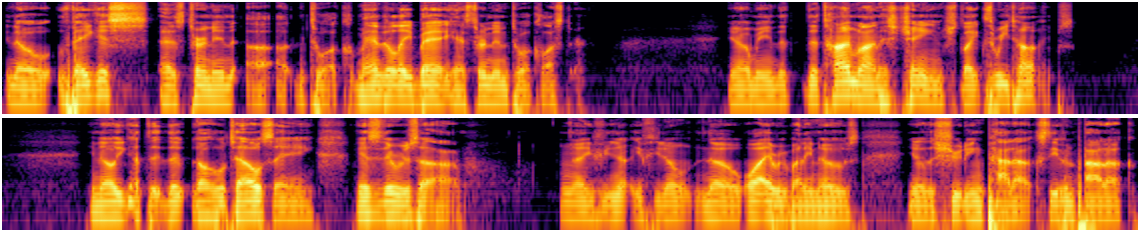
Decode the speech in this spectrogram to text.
You know, Vegas has turned in uh, into a Mandalay Bay has turned into a cluster. You know, I mean, the the timeline has changed like three times. You know, you got the the, the hotel saying because there was a. Uh, if you know, if you don't know, well, everybody knows. You know, the shooting Paddock, Stephen Paddock,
